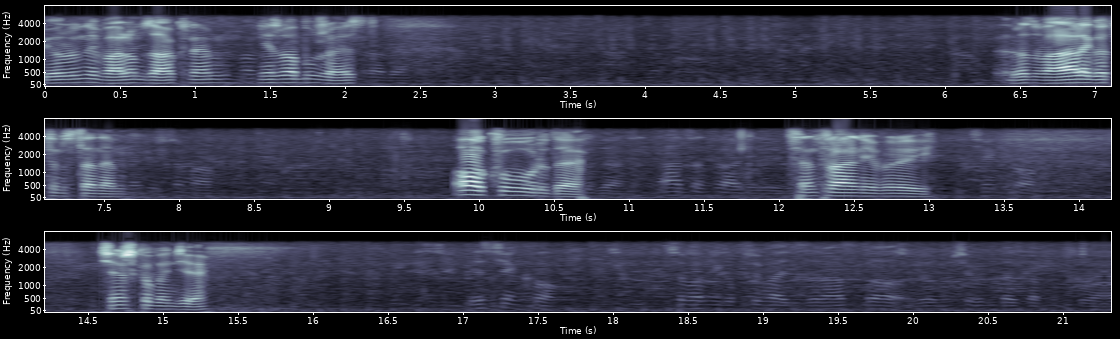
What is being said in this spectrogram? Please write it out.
Pioruny walą za oknem. Niezła burza jest. Rozwalę go tym stenem. O kurde. Centralnie w ryj. Ciężko będzie. Jest cienko. Trzeba w niego przywalić zaraz to, żeby się Tesla popsuła.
